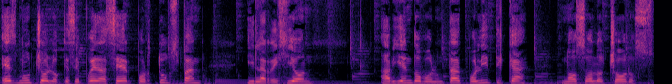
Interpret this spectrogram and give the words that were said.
Es mucho lo que se puede hacer por Tuxpan y la región, habiendo voluntad política, no solo choros.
